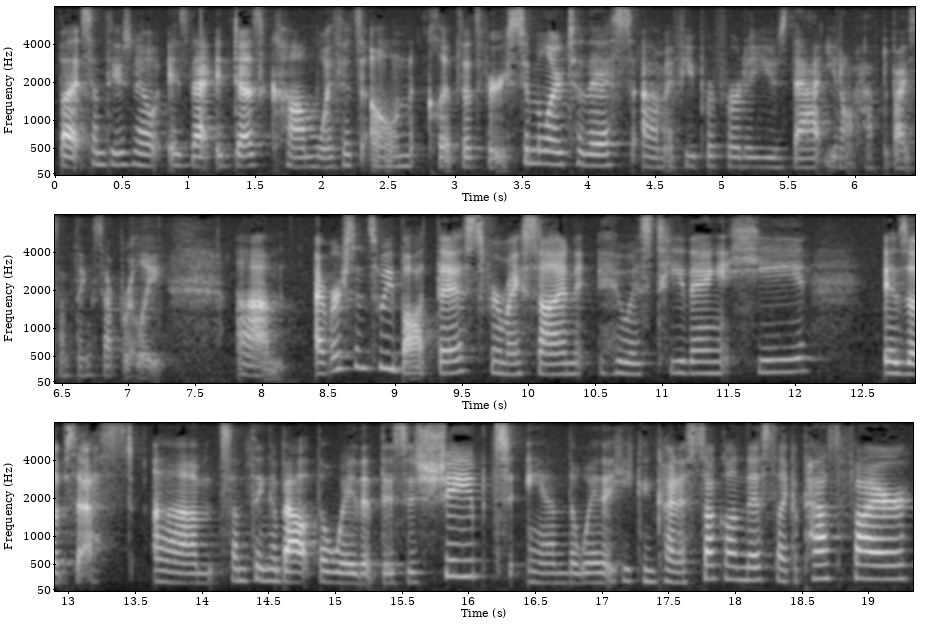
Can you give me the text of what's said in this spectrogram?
but something to note is that it does come with its own clip that's very similar to this. Um, if you prefer to use that, you don't have to buy something separately. Um, ever since we bought this for my son who is teething, he is obsessed. Um, something about the way that this is shaped and the way that he can kind of suck on this like a pacifier.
